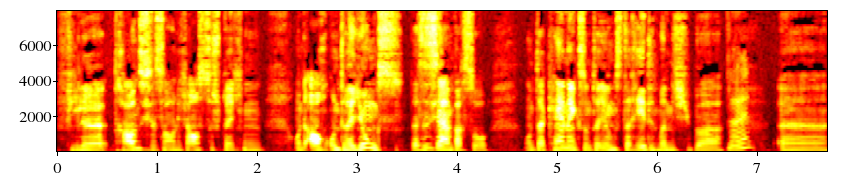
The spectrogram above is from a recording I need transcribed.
viele trauen sich das auch nicht auszusprechen. Und auch unter Jungs, das ist ja einfach so. Unter Kennex, unter Jungs, da redet man nicht über Nein? Äh,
